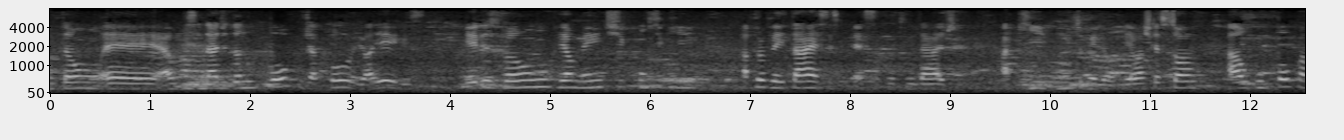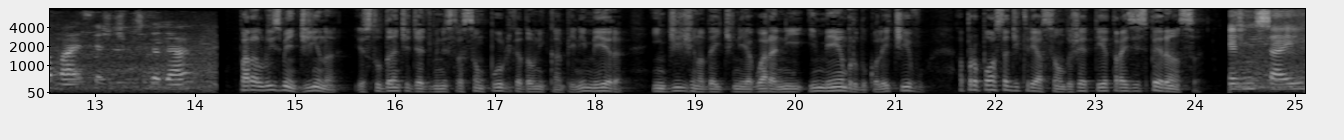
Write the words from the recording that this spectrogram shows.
Então é, a universidade dando um pouco de apoio a eles, eles vão realmente conseguir aproveitar essa, essa oportunidade aqui muito melhor. Eu acho que é só algo um pouco a mais que a gente precisa dar. Para Luiz Medina, estudante de administração pública da Unicamp em Limeira, indígena da etnia Guarani e membro do coletivo, a proposta de criação do GT traz esperança a gente sai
